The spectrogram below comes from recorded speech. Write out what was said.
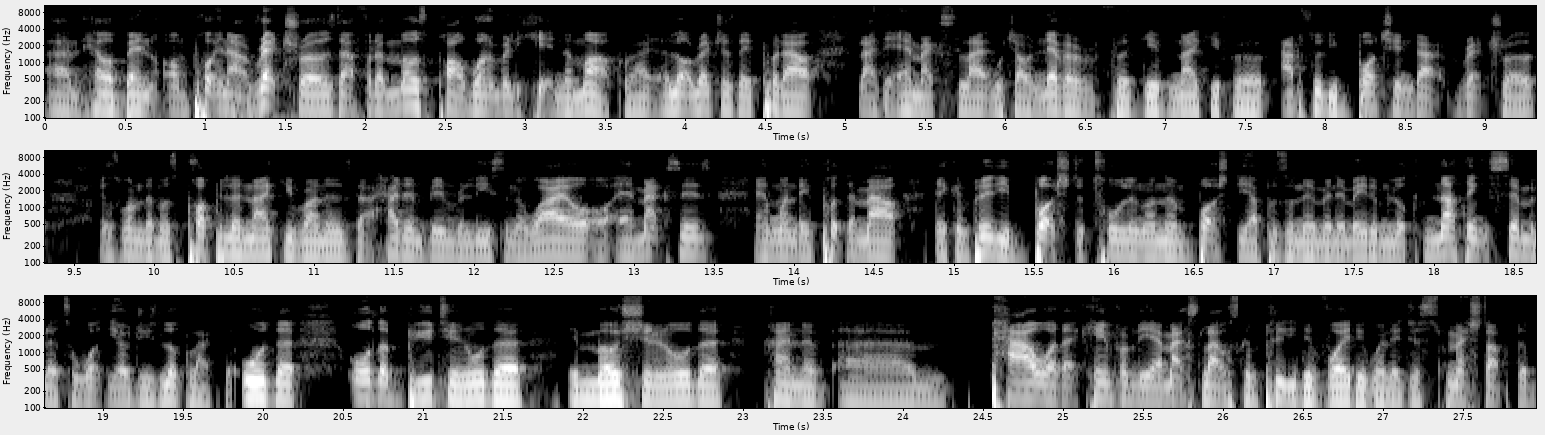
um, hell bent on putting out retros that for the most part weren't really hitting the mark, right? A lot of retros they put out, like the Air Max Light, which I'll never forgive Nike for absolutely botching that retro. It was one of the most popular Nike runners that hadn't been released in a while, or Air Maxes. And when they put them out, they completely botched the tooling on them, botched the uppers on them, and it made them look nothing similar to what the OGs look like. All the all the beauty and all the emotion and all the kind of um power that came from the Air Max Light was completely devoided when they just smashed up the,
